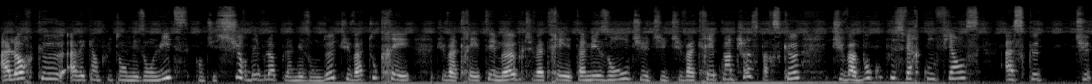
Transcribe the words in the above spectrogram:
Alors qu'avec un Pluton en maison 8, quand tu surdéveloppes la maison 2, tu vas tout créer. Tu vas créer tes meubles, tu vas créer ta maison, tu, tu vas créer plein de choses parce que tu vas beaucoup plus faire confiance à ce que tu,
